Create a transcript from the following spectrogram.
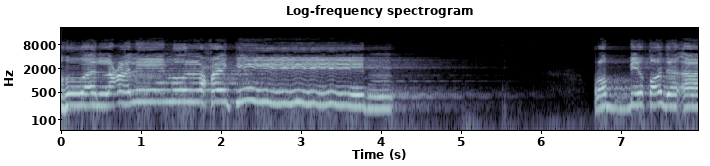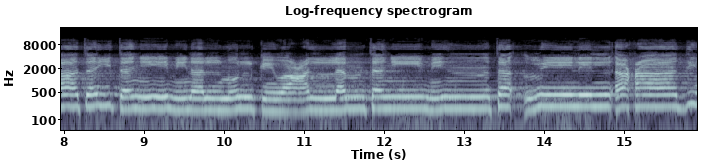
هو العليم الحكيم. رب قد آتيتني من الملك وعلمتني من تأويل الأحاديث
